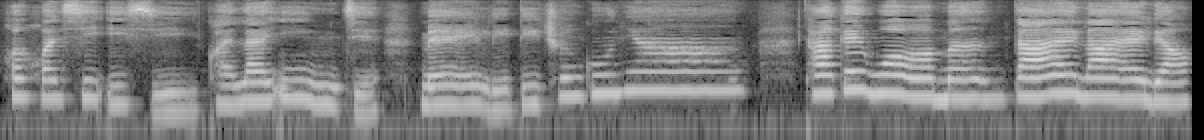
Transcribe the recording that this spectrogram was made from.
欢欢喜喜，快来迎接美丽的春姑娘，她给我们带来了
